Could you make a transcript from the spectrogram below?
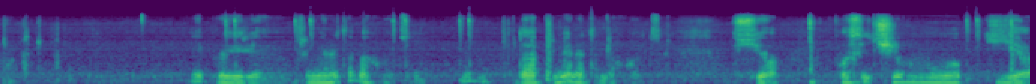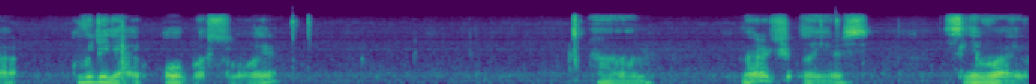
Вот. И проверяю. Примерно там находится. Ну, Да, примерно там находится. Все. После чего я выделяю оба слоя. Ам, Merge Layers. Сливаю,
